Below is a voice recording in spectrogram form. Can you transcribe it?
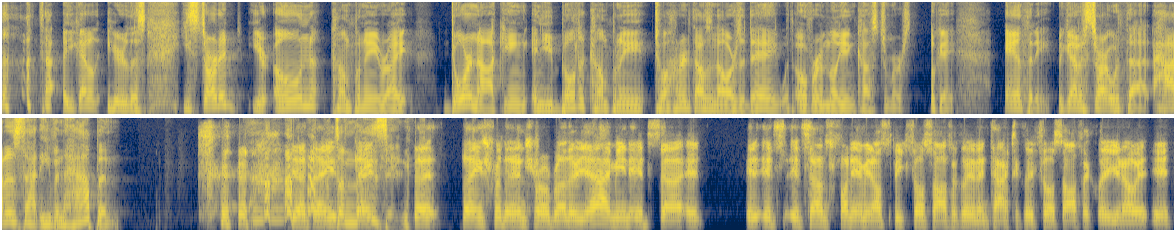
you got to hear this. He started your own company, right? Door knocking, and you built a company to $100,000 a day with over a million customers. Okay. Anthony, we got to start with that. How does that even happen? yeah, thanks. it's amazing. Thanks, thanks for the intro, brother. Yeah, I mean, it's uh, it, it, it's it sounds funny. I mean, I'll speak philosophically and then tactically. Philosophically, you know, it, it,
